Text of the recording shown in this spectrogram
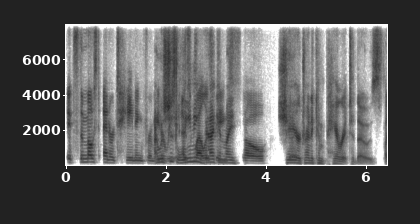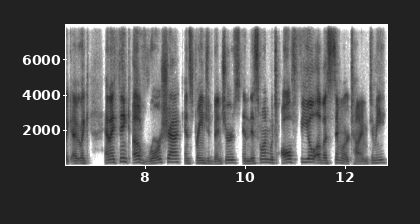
it's the most entertaining for me. I was just leaning well back in my- so chair trying to compare it to those. Like I like and I think of Rorschach and Strange Adventures in this one, which all feel of a similar time to me.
